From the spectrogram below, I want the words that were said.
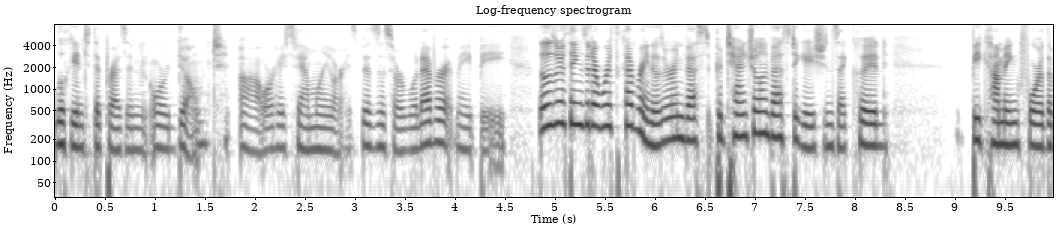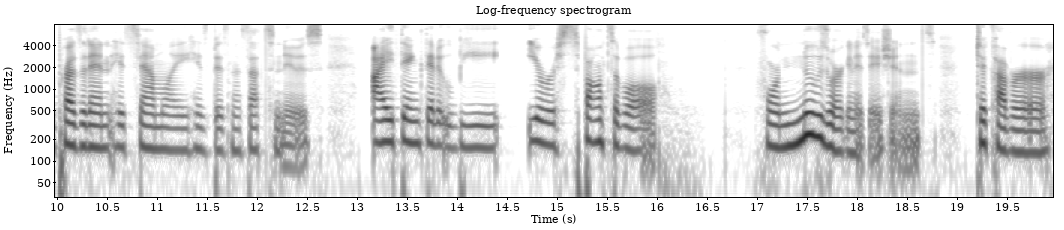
look into the president or don't, uh, or his family or his business or whatever it may be. Those are things that are worth covering. Those are invest- potential investigations that could be coming for the president, his family, his business. That's news. I think that it would be irresponsible for news organizations to cover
